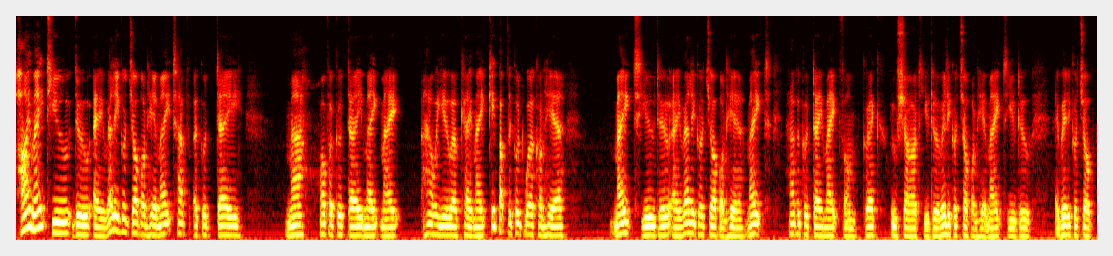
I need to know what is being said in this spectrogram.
Hi mate, you do a really good job on here mate. Have a good day. Ma, have a good day mate mate. How are you? Okay mate. Keep up the good work on here. Mate, you do a really good job on here mate. Have a good day, mate, from Greg Bouchard. You do a really good job on here, mate. You do a really good job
